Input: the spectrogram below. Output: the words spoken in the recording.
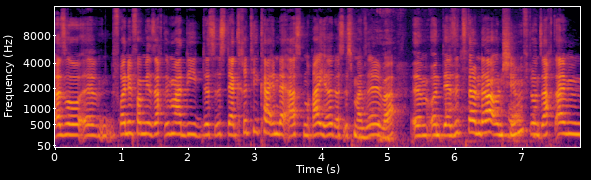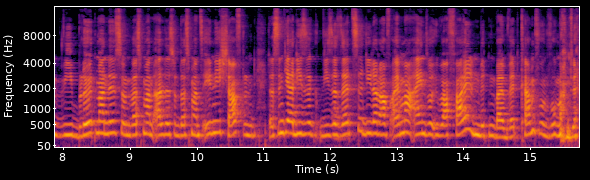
also, ähm, Freundin von mir sagt immer, die, das ist der Kritiker in der ersten Reihe, das ist man selber. Ähm, und der sitzt dann da und schimpft ja. und sagt einem, wie blöd man ist und was man alles und dass man es eh nicht schafft. Und das sind ja diese, diese Sätze, die dann auf einmal einen so überfallen mitten beim Wettkampf und wo man dann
